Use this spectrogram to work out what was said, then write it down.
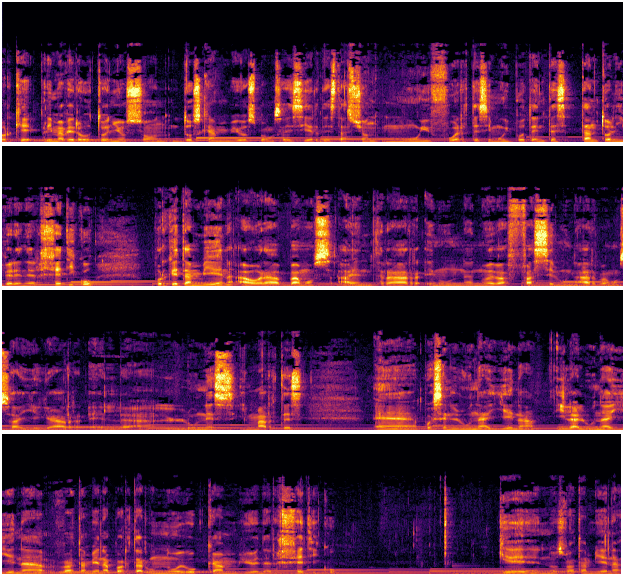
porque primavera-otoño son dos cambios, vamos a decir, de estación muy fuertes y muy potentes, tanto a nivel energético, porque también ahora vamos a entrar en una nueva fase lunar, vamos a llegar el uh, lunes y martes eh, pues en luna llena y la luna llena va también a aportar un nuevo cambio energético que nos va también a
